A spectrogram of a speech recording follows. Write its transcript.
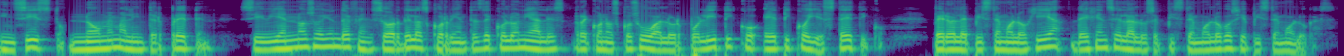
Insisto, no me malinterpreten. Si bien no soy un defensor de las corrientes decoloniales, reconozco su valor político, ético y estético, pero la epistemología déjensela a los epistemólogos y epistemólogas.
